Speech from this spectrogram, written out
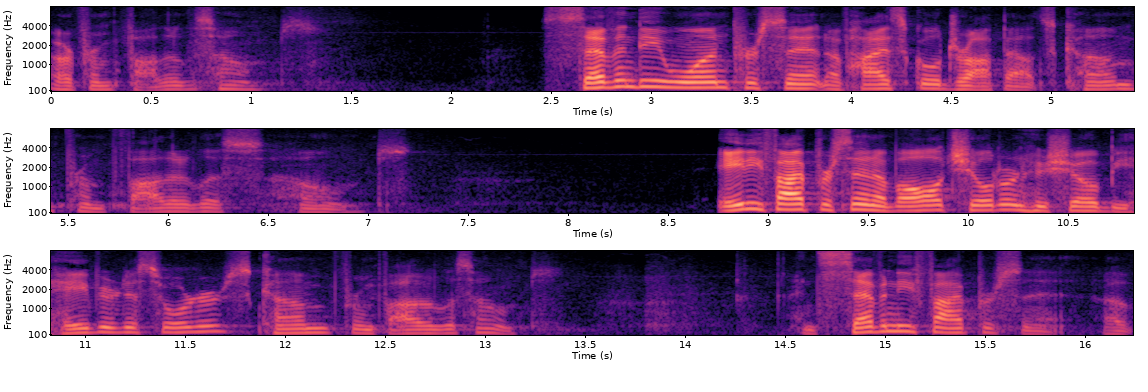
are from fatherless homes. 71% of high school dropouts come from fatherless homes. 85% of all children who show behavior disorders come from fatherless homes. And 75% of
